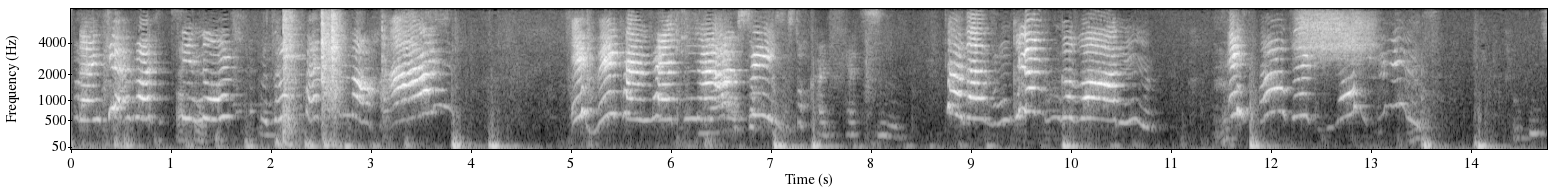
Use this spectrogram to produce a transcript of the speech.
Danke, was zieh nur so Fetzen noch an. Ich will kein Fetzen Ja, ist doch, anziehen. das ist doch kein Fetzen. Da ist ein Klumpen geworden. Ich habe Klumpen. Schlumpens?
